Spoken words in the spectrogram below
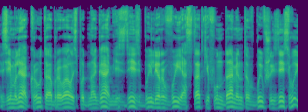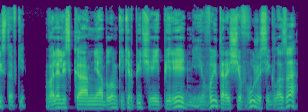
Земля круто обрывалась под ногами, здесь были рвы, остатки фундаментов бывшей здесь выставки. Валялись камни, обломки кирпичей, передние, вытаращив в ужасе глаза,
